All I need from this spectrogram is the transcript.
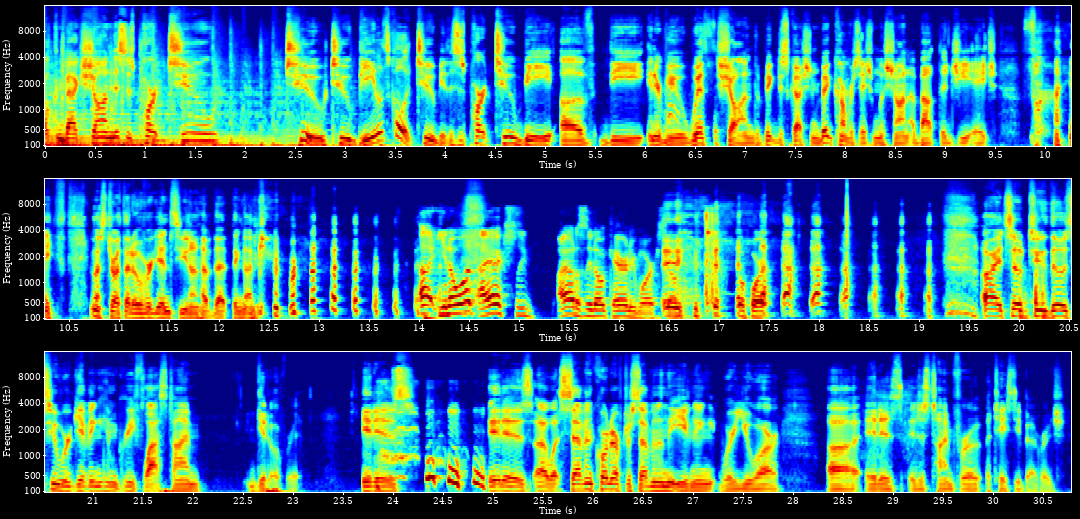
Welcome back, Sean. This is part two, two, two B. Let's call it two B. This is part two B of the interview with Sean, the big discussion, big conversation with Sean about the GH5. you want to start that over again so you don't have that thing on camera? uh, you know what? I actually, I honestly don't care anymore. So go for it. All right. So to those who were giving him grief last time, get over it. It is, it is uh, what seven quarter after seven in the evening where you are. Uh, it is it is time for a, a, tasty beverage.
